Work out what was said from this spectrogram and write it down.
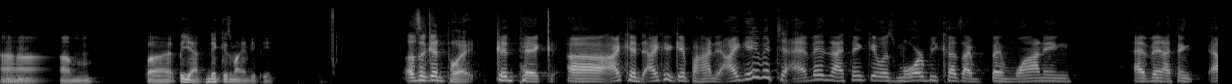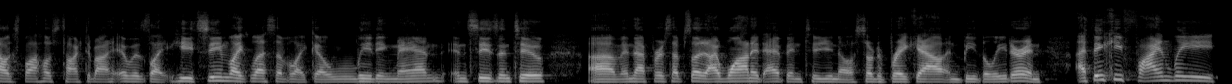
Mm-hmm. Um, but but yeah, Nick is my MVP. That's a good point. Good pick. Uh, I could I could get behind it. I gave it to Evan. And I think it was more because I've been wanting Evan. I think Alex Vlahos talked about it. it was like he seemed like less of like a leading man in season two um, in that first episode. I wanted Evan to, you know, sort of break out and be the leader. And I think he finally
